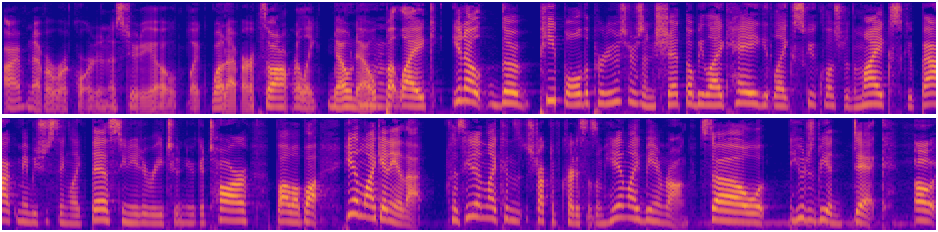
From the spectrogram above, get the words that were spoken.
I've never recorded in a studio, like whatever. So I don't really know, no. Mhm. But like, you know, the people, the producers and shit, they'll be like, hey, like scoot closer to the mic, scoot back. Maybe you should sing like this. You need to retune your guitar, blah, blah, blah. He didn't like any of that because he didn't like constructive criticism. He didn't like being wrong. So he would just be a dick. Oh,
